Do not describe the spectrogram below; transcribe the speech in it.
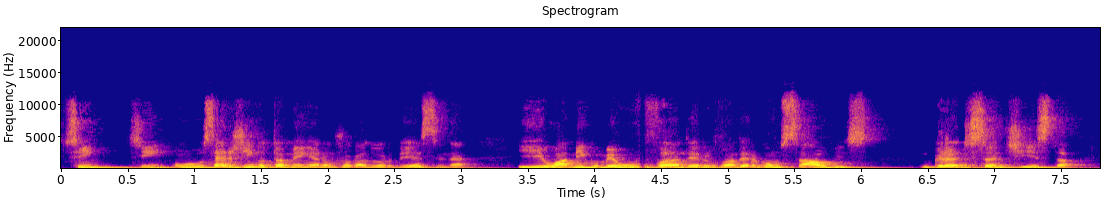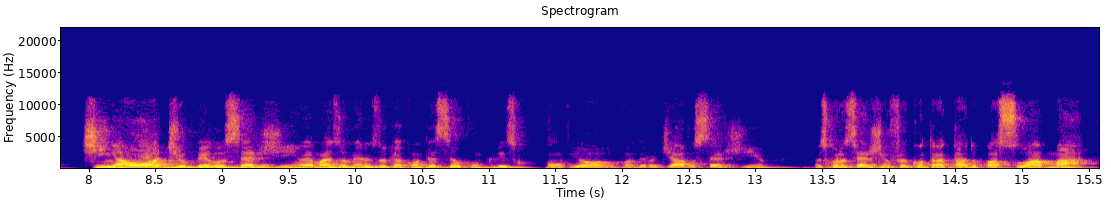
Sim, sim. O Serginho também era um jogador desse, né? E o amigo meu, o Vander, o Vander Gonçalves, um grande Santista, tinha ódio pelo Serginho. É mais ou menos o que aconteceu com o Cris com o Viola. O Vander odiava o Serginho, mas quando o Serginho foi contratado, passou a amar.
